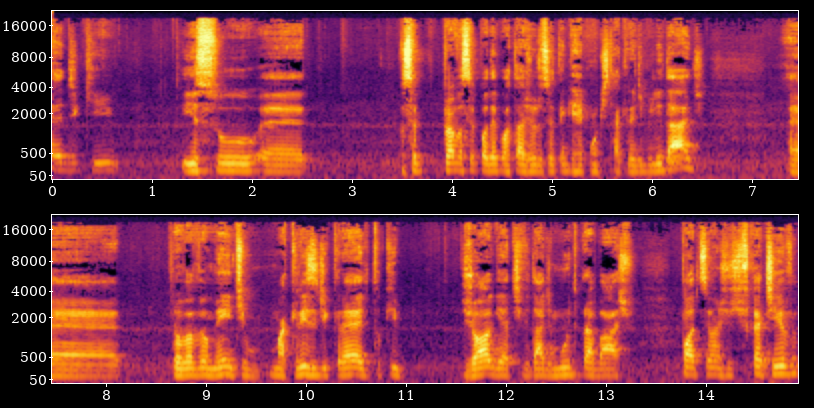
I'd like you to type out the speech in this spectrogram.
é de que isso, é, para você poder cortar juros, você tem que reconquistar credibilidade. É, provavelmente, uma crise de crédito que jogue a atividade muito para baixo pode ser uma justificativa,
